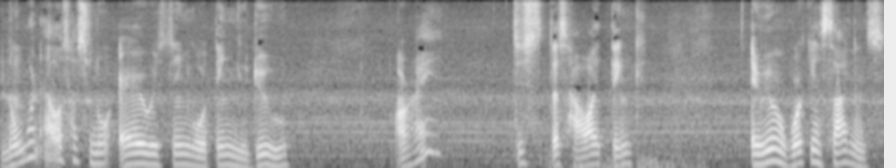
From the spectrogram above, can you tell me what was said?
No one else has to know every single thing you do. Alright? Just that's how I think. And remember, work in silence.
